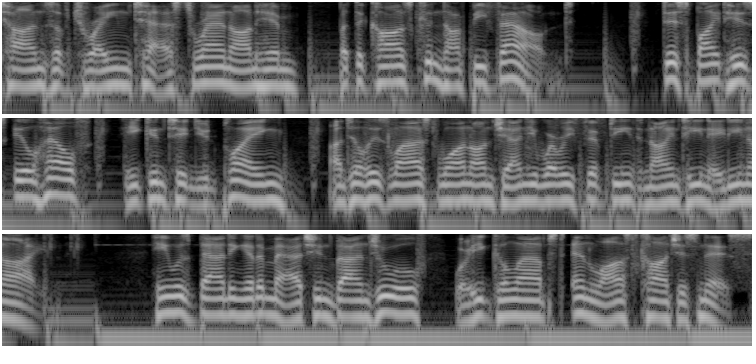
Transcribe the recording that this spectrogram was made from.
Tons of train tests ran on him, but the cause could not be found. Despite his ill health, he continued playing, until his last one on January 15, 1989. He was batting at a match in Banjul where he collapsed and lost consciousness.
